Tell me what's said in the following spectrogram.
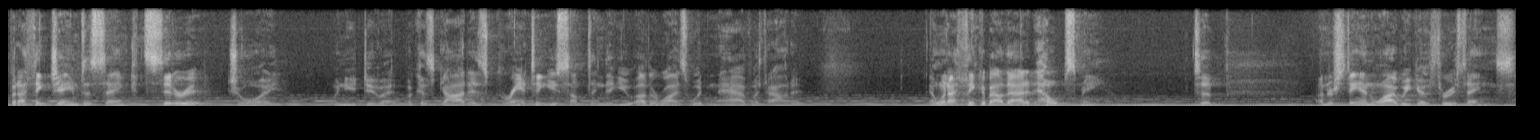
But I think James is saying, consider it joy when you do it because God is granting you something that you otherwise wouldn't have without it. And when I think about that, it helps me to understand why we go through things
